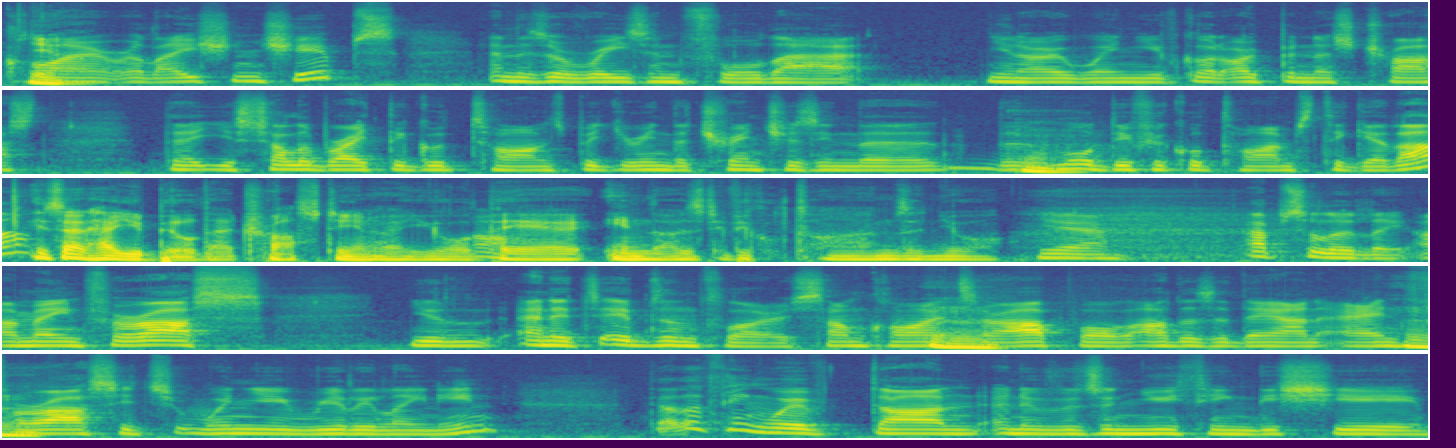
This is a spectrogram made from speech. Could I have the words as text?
client relationships, and there's a reason for that. You know, when you've got openness, trust, that you celebrate the good times, but you're in the trenches in the, the Hmm. more difficult times together. is that how you build that trust? You know, you're Oh. there in those difficult times, and you're Yeah, absolutely. I mean, for us, you and it's ebbs and flows. Some clients Mm. are up while others are down, and Mm. for us, it's when you really lean in. The other thing we've done, and it was a new thing this year,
